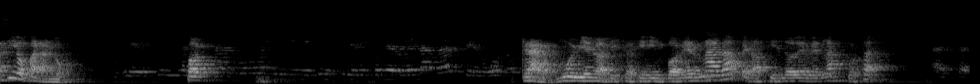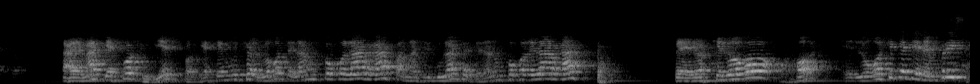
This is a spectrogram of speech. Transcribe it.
Para sí o para no. Claro, muy bien lo has dicho, sin imponer nada, pero haciéndole ver las cosas. Además que es por su bien, porque es que muchos luego te dan un poco largas para matricularse, te dan un poco de largas, pero es que luego, joder, eh, luego sí que tienen prisa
